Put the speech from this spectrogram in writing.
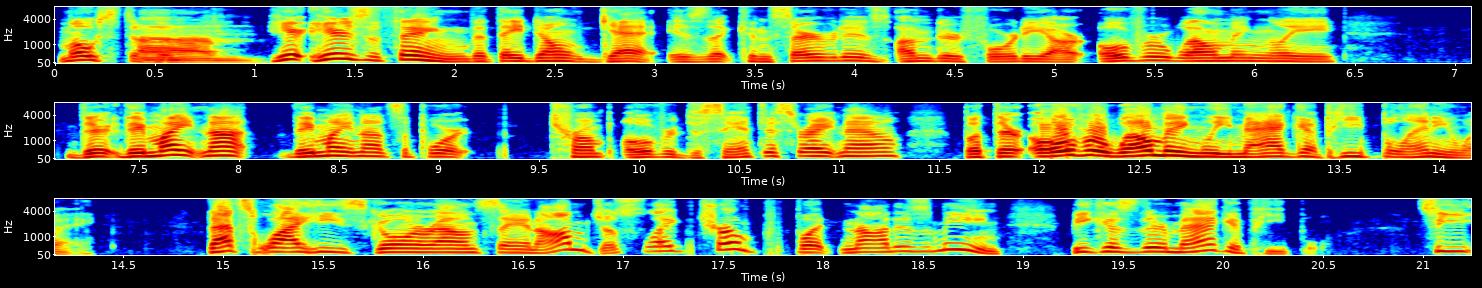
Most of them. Um, Here, here's the thing that they don't get is that conservatives under 40 are overwhelmingly they they might not they might not support Trump over DeSantis right now, but they're overwhelmingly MAGA people anyway. That's why he's going around saying I'm just like Trump, but not as mean because they're MAGA people. So you,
